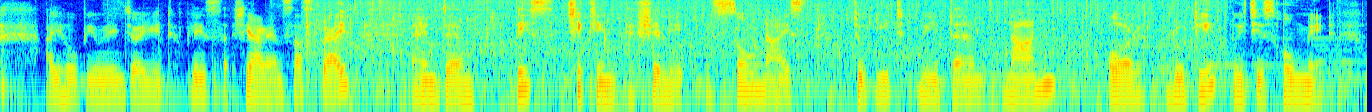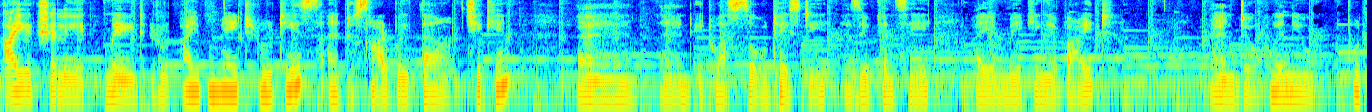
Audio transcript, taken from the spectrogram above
I hope you enjoy it. Please share and subscribe. And um, this chicken actually is so nice to eat with um, naan or roti which is homemade. I actually made i made rotis uh, to serve with the chicken uh, and it was so tasty. As you can see i am making a bite and when you put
